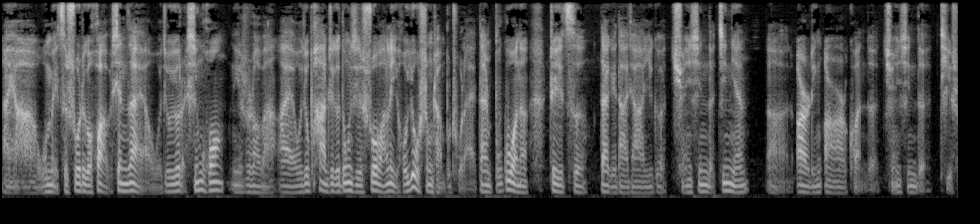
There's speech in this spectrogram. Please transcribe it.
哎呀，我每次说这个话吧，现在啊，我就有点心慌，你知道吧？哎，我就怕这个东西说完了以后又生产不出来。但是不过呢，这一次带给大家一个全新的，今年啊，二零二二款的全新的 T 恤。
